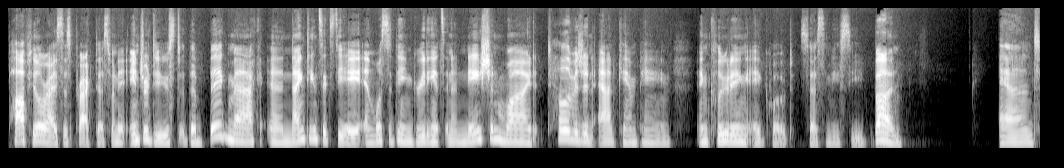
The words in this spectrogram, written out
popularized this practice when it introduced the Big Mac in 1968 and listed the ingredients in a nationwide television ad campaign including a quote, sesame seed bun. And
